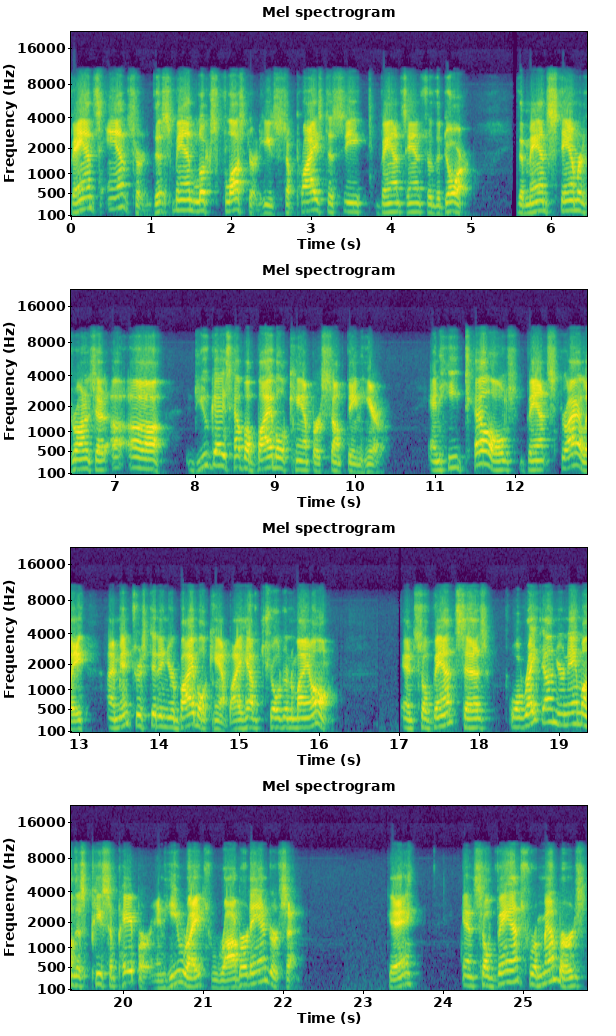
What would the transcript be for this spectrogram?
Vance answered. This man looks flustered. He's surprised to see Vance answer the door. The man stammers around and said, uh, uh, do you guys have a Bible camp or something here? And he tells Vance Streyle, I'm interested in your Bible camp. I have children of my own. And so Vance says, Well, write down your name on this piece of paper. And he writes Robert Anderson. Okay. And so Vance remembers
